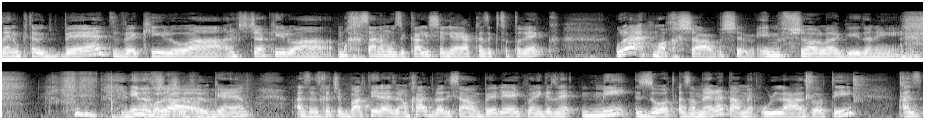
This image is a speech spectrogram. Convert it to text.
היינו בכיתה י"ב, וכאילו, ה- אני חושבת שכאילו המחסן המוזיקלי שלי היה כזה קצת ריק. הוא לא היה כמו עכשיו, שאם אפשר להגיד, אני... אם אפשר. כן. אז אני זוכרת שבאתי אליה איזה יום אחד, ואז היא שמה בלייק, ואני כזה, מי זאת הזמרת המעולה הזאתי? אז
